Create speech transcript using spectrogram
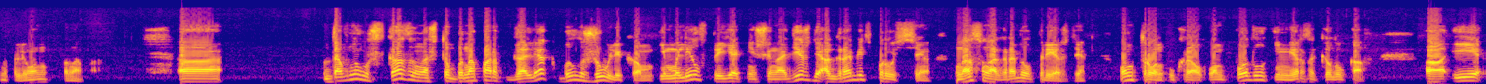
Наполеон Бонапарт. А, давно уж сказано, что Бонапарт Голяк был жуликом и млел в приятнейшей надежде ограбить Пруссию. Нас он ограбил прежде. Он трон украл, он подал и мерзок и лукав. А, и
